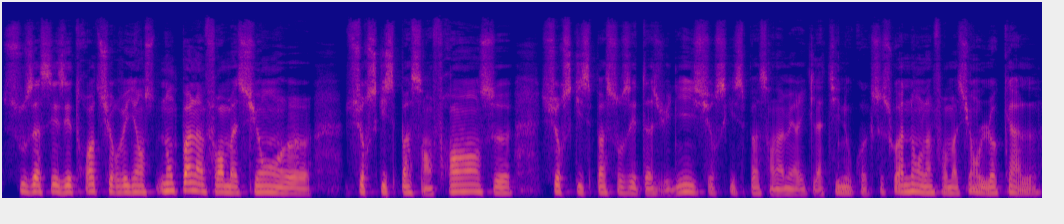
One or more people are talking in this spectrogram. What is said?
sous assez étroite surveillance. Non pas l'information euh, sur ce qui se passe en France, euh, sur ce qui se passe aux États-Unis, sur ce qui se passe en Amérique latine ou quoi que ce soit. Non, l'information locale.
